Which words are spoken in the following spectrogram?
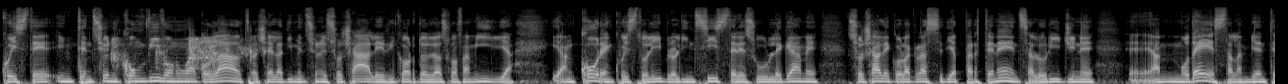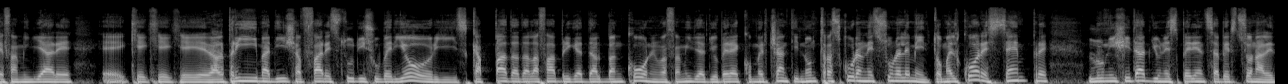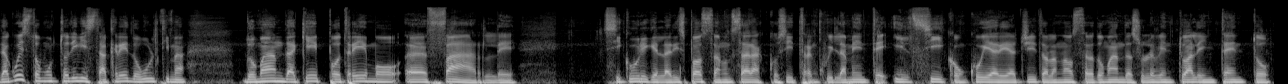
queste intenzioni convivono una con l'altra, c'è la dimensione sociale, il ricordo della sua famiglia e ancora in questo libro l'insistere sul legame sociale con la classe di appartenenza, l'origine eh, modesta, l'ambiente familiare eh, che, che, che, era prima dice a fare studi superiori, scappata dalla fabbrica e dal bancone, una famiglia di operai e commercianti, non trascura nessun elemento, ma il cuore è sempre l'unicità di un'esperienza personale. Da questo punto di vista, credo, ultima domanda che potremo eh, farle. Sicuri che la risposta non sarà così tranquillamente il sì con cui ha reagito alla nostra domanda sull'eventuale intento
